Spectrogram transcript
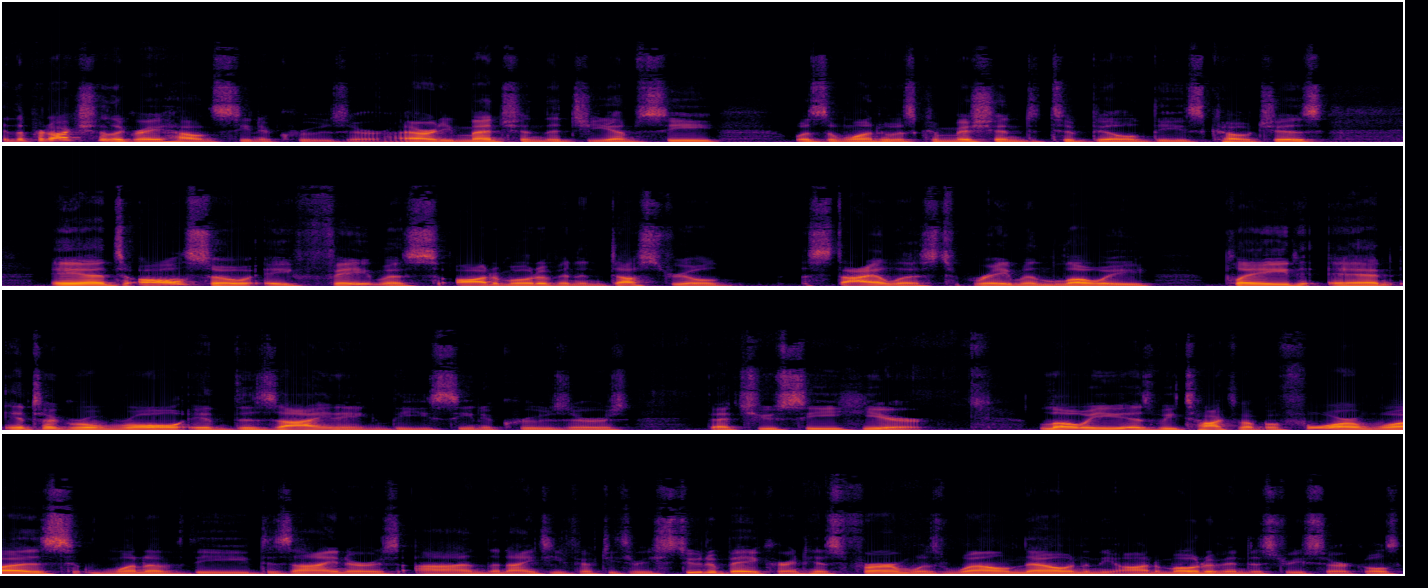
in the production of the Greyhound Scenic Cruiser. I already mentioned the GMC was the one who was commissioned to build these coaches. And also, a famous automotive and industrial stylist, Raymond Loewy, played an integral role in designing these scenic cruisers that you see here. Loewy, as we talked about before, was one of the designers on the 1953 Studebaker, and his firm was well known in the automotive industry circles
